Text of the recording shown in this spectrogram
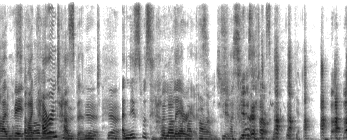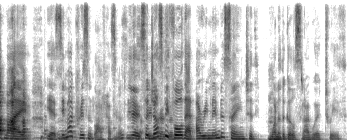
I met I my love current it. husband, Yeah, yeah. and this was I love that, my hilarious. current. Yes, yes, current. my yes, in my present life husband. Yes, So just present. before that, I remember saying to one of the girls that I worked with,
